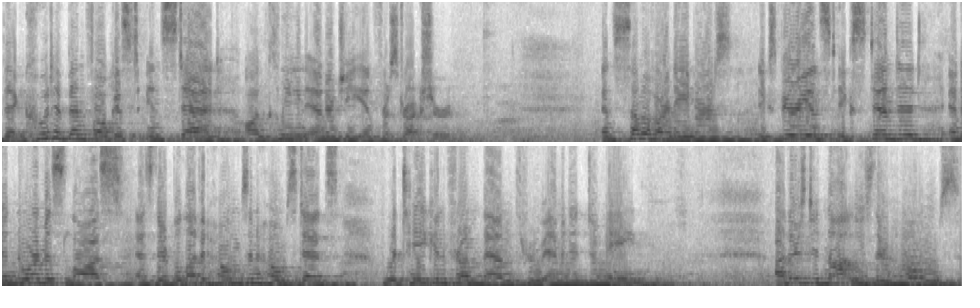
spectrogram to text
that could have been focused instead on clean energy infrastructure and some of our neighbors experienced extended and enormous loss as their beloved homes and homesteads were taken from them through eminent domain. Others did not lose their homes,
